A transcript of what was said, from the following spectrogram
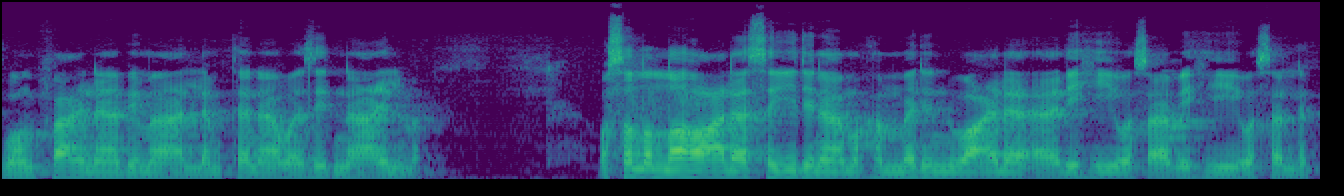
وانفعنا بما علمتنا وزدنا علما. وصلى الله على سيدنا محمد وعلى آله وصحبه وسلم.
